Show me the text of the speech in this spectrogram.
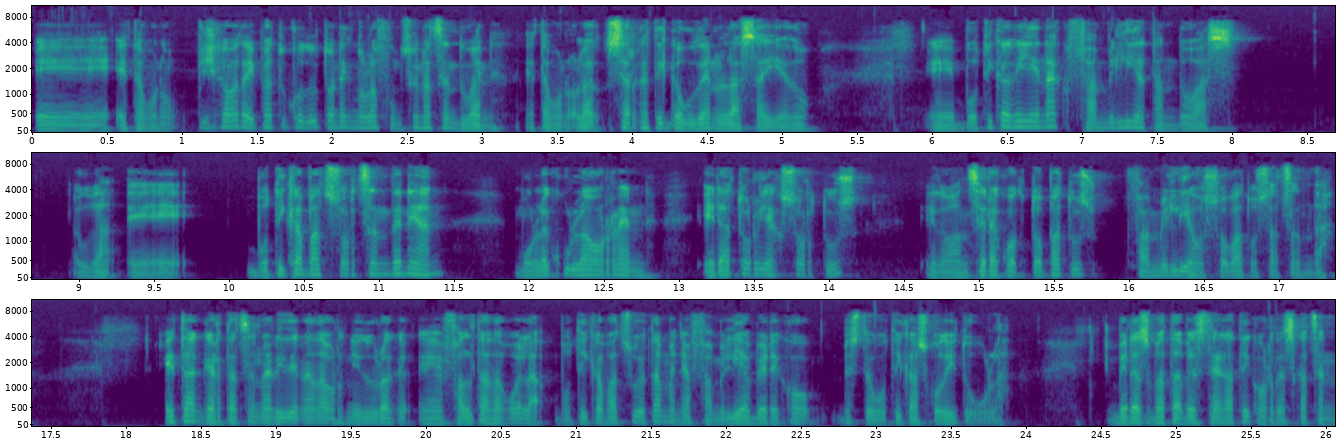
e, eta bueno, pixka bat aipatuko dut honek nola funtzionatzen duen, eta bueno, la, zergatik gauden lasai edo. E, botika gehienak familiatan doaz, Hau da, e, botika bat sortzen denean, molekula horren eratorriak sortuz, edo antzerakoak topatuz, familia oso bat osatzen da. Eta gertatzen ari dena da hornidurak e, falta dagoela botika batzuetan, baina familia bereko beste botika asko ditugula. beraz bata besteagatik ordezkatzen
